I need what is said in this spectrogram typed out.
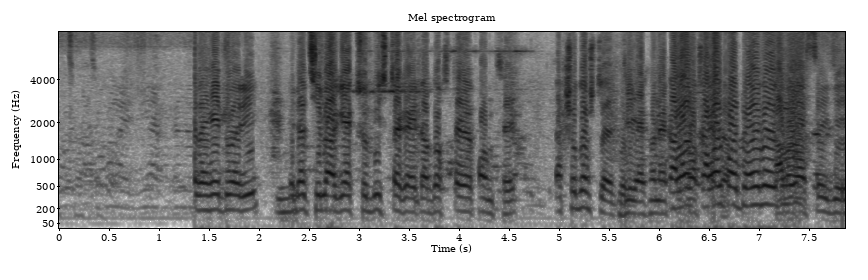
আচ্ছা আচ্ছা। হেড এটা ছিল আগে একশো বিশ টাকা এটা দশ টাকা কমছে। একশো দশ টাকা জি এখন কালার কালার কয়টা হবে কালার আছে এই যে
